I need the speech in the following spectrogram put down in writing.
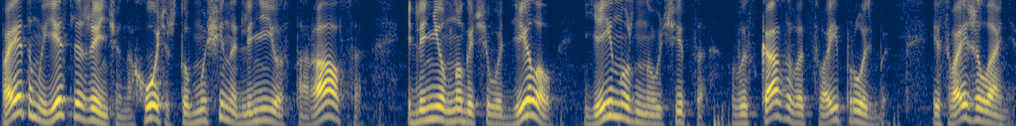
Поэтому, если женщина хочет, чтобы мужчина для нее старался и для нее много чего делал, ей нужно научиться высказывать свои просьбы и свои желания,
